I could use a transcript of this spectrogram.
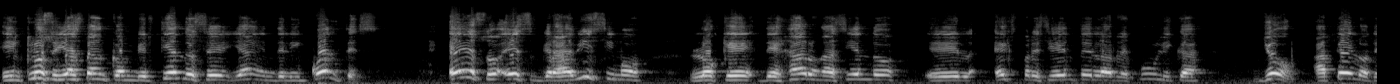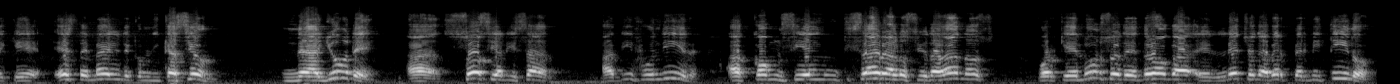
incluso ya están convirtiéndose ya en delincuentes. Eso es gravísimo lo que dejaron haciendo el expresidente de la República. Yo apelo de que este medio de comunicación me ayude a socializar, a difundir, a concientizar a los ciudadanos, porque el uso de droga, el hecho de haber permitido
